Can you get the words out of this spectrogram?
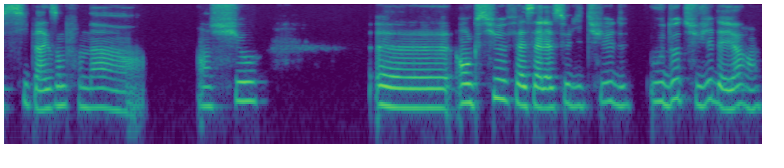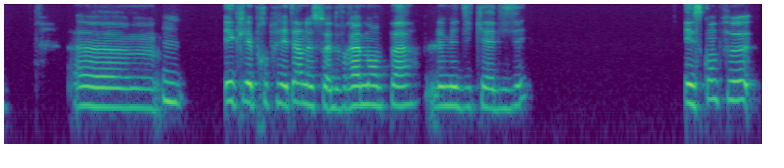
si par exemple on a un, un chiot anxieux face à la solitude ou d'autres sujets d'ailleurs, hein, euh, mm. et que les propriétaires ne souhaitent vraiment pas le médicaliser, est-ce qu'on peut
